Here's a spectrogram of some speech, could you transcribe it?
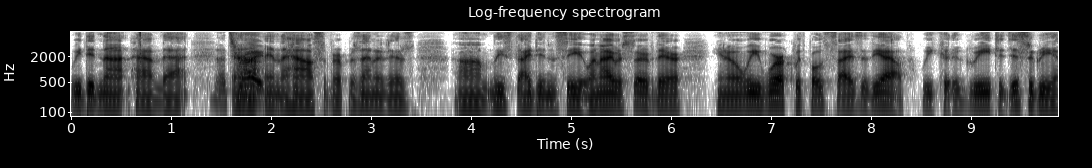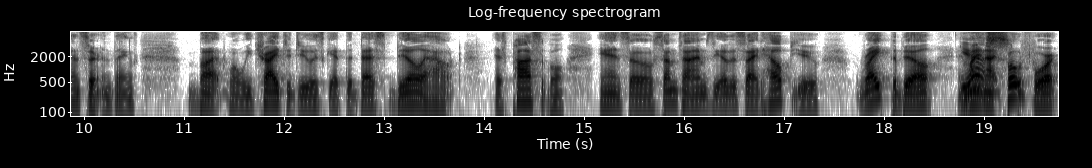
we did not have that. That's uh, right. In the House of Representatives, um, at least I didn't see it when I was served there. You know, we work with both sides of the aisle. We could agree to disagree on certain things, but what we tried to do is get the best bill out as possible. And so sometimes the other side help you write the bill and might not vote for it,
